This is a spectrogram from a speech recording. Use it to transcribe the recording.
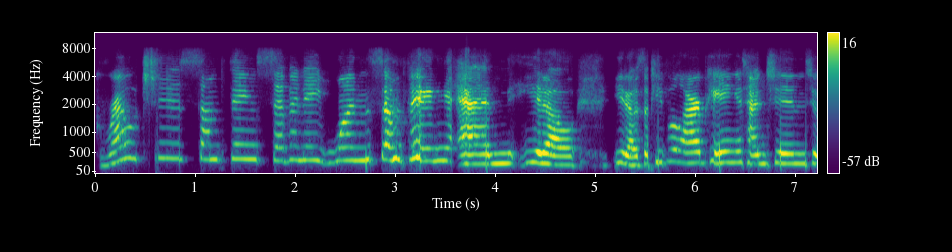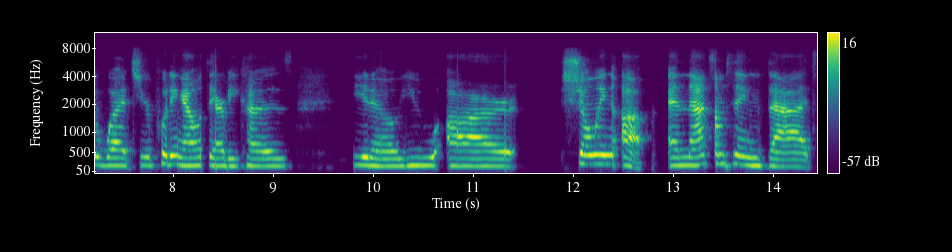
grouches something 781 something and you know you know so people are paying attention to what you're putting out there because you know you are showing up and that's something that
